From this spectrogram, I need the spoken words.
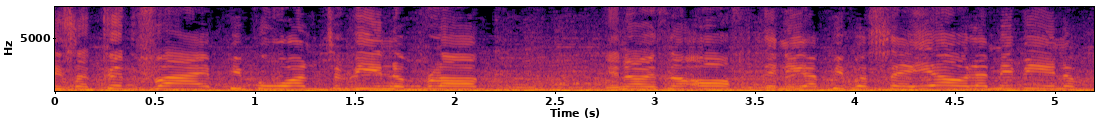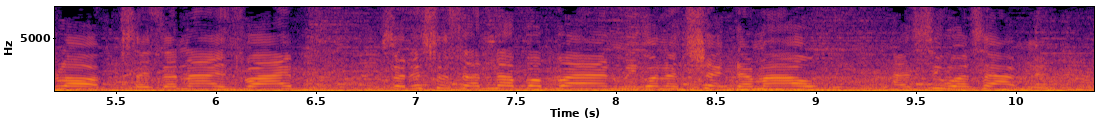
It's a good vibe. People want to be in the vlog. You know, it's not often you hear people say, yo, let me be in the vlog. So it's a nice vibe. So this is another band. We're gonna check them out and see what's happening.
